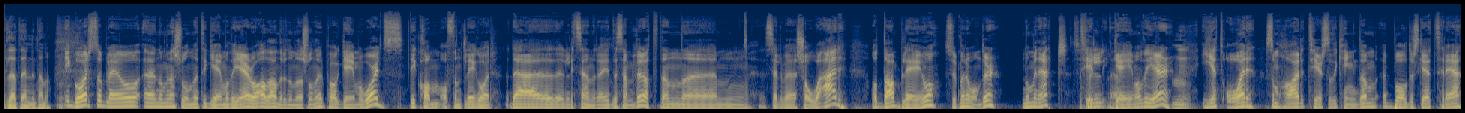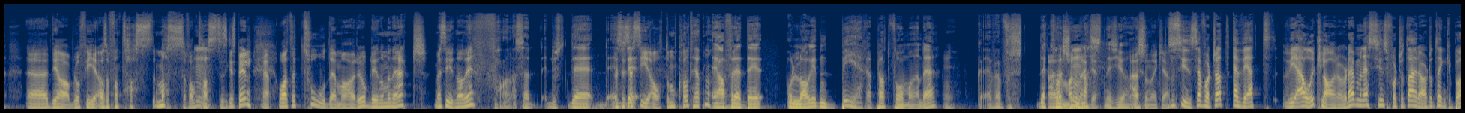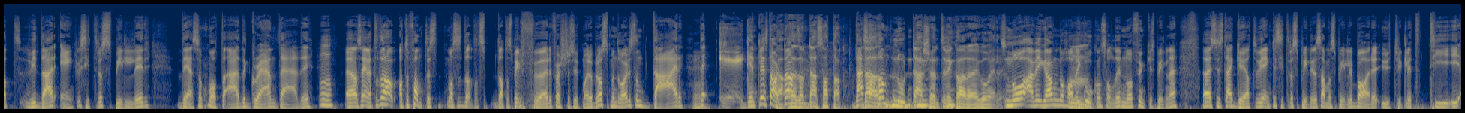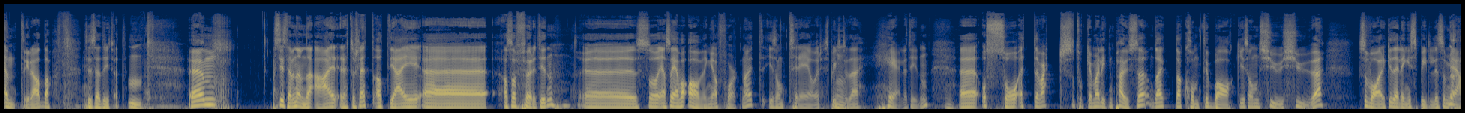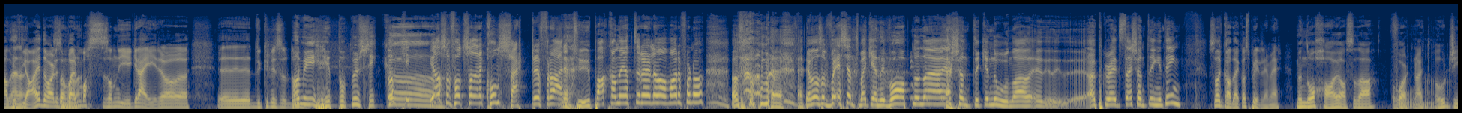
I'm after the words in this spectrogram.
I går så ble jo eh, nominasjonene til Game of the Year og alle andre nominasjoner på Game Awards De kom offentlig i går. Det er litt senere i desember at den eh, selve showet er. Og da ble jo Super Mario Wonder nominert til Game of the Year i et år som har Tears of the Kingdom, Baldur's Gate 3, uh, Diablo 4 Altså fantast masse fantastiske spill. Ja. Og at et 2D-Mario blir nominert med siden av de, Faen, altså. Du, det, det, det syns jeg sier alt om kvaliteten. da. Ja, for det, det å lage en bedre plattformer enn det Mm. Det kan Nei, det man nesten ikke gjøre. Jeg skjønner ikke Så synes jeg fortsatt Jeg vet, Vi er alle klar over det, men jeg syns fortsatt det er rart å tenke på at vi der egentlig sitter og spiller det som på en måte er the grand daddy. Mm. Uh, altså Jeg vet at det, at det fantes masse datas, dataspill før første Super Mario Bros, men det var liksom der det egentlig Ja, starta. er sånn, der satt han. Der satt han. Nå, der skjønte vi hva det går i. Liksom. Nå er vi i gang, nå har vi Mm. gode konsoller, nå funker spillene. Uh, Jeg syns det er gøy at vi egentlig sitter og spiller det samme spillet, bare utviklet ti i n-te grad. da Syns jeg er dritfett. Mm. Um, Siste jeg vil nevne, er rett og slett at jeg eh, Altså, før i tiden eh, så altså, Jeg var avhengig av Fortnite i sånn tre år. Spilte det hele tiden. Eh, og så, etter hvert, så tok jeg meg en liten pause. Da da kom tilbake i sånn 2020 så var ikke det lenger spillet som jeg hadde blitt glad i. Det var liksom sånn bare masse sånne nye greier, og uh, du kunne liksom det var mye hiphop-musikk og har også fått sånne konserter fra Er det Tupac han heter, eller hva var det for noe? Altså, men, ja, men altså, jeg kjente meg ikke igjen i våpnene, jeg skjønte ikke noen av uh, upgrades, jeg skjønte ingenting. Så da gadd jeg ikke å spille det mer. Men nå har jo altså da Fortnite OG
